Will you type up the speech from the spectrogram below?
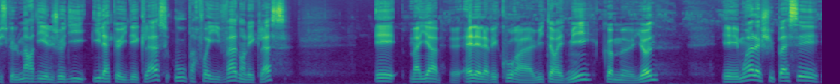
puisque le mardi et le jeudi, il accueille des classes, ou parfois il va dans les classes. Et Maya, euh, elle, elle avait cours à 8h30, comme euh, Yon. Et moi, là, je suis passé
